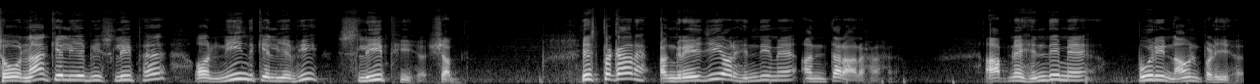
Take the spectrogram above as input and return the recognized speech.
सोना के लिए भी स्लीप है और नींद के लिए भी स्लीप ही है शब्द। इस प्रकार अंग्रेज़ी और हिंदी में अंतर आ रहा है। आपने हिंदी में पूरी नाउन पढ़ी है।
